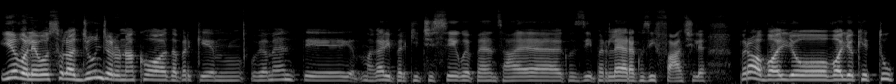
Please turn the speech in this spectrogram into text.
Io volevo solo aggiungere una cosa perché mh, ovviamente magari per chi ci segue pensa eh, così, per lei era così facile, però voglio, voglio che tu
